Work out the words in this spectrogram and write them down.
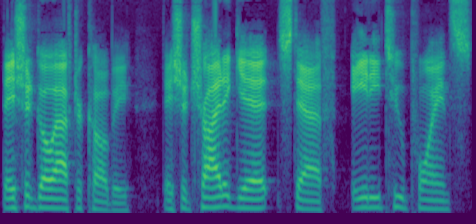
they should go after Kobe. They should try to get Steph 82 points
